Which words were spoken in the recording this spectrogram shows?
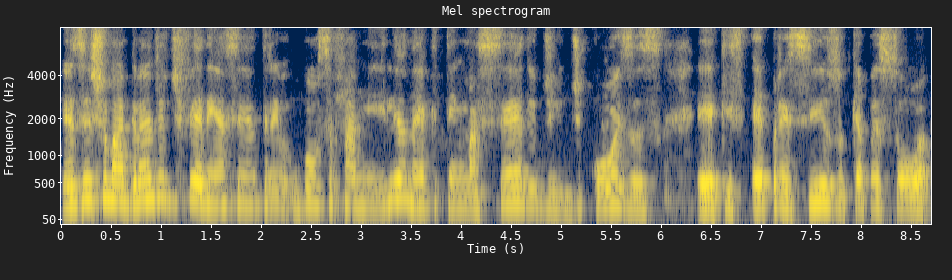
Existe uma grande diferença entre o Bolsa Família, né, que tem uma série de, de coisas é, que é preciso que a pessoa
